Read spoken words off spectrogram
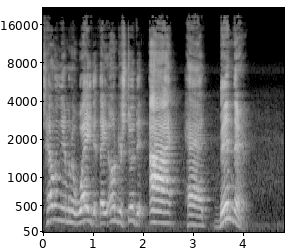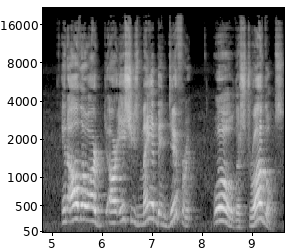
telling them in a way that they understood that I had been there. And although our, our issues may have been different, whoa, the struggles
